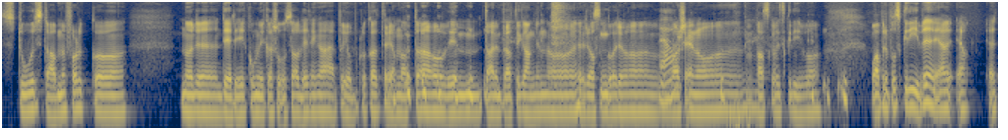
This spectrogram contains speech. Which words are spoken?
stor stab med folk. og når eh, dere i kommunikasjonsavdelinga er på jobb klokka tre om natta, og vi tar en prat i gangen og hører åssen går og hva skjer nå, hva skal vi skrive og, og apropos skrive, jeg, jeg, jeg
